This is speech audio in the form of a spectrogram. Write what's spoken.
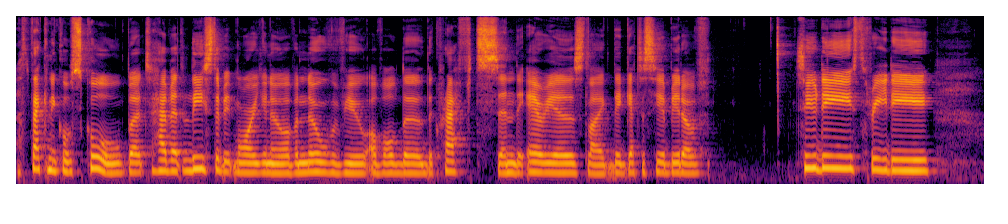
a technical school but to have at least a bit more you know of an overview of all the the crafts and the areas like they get to see a bit of 2d 3d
